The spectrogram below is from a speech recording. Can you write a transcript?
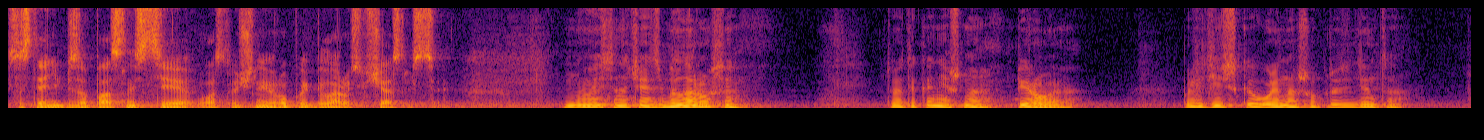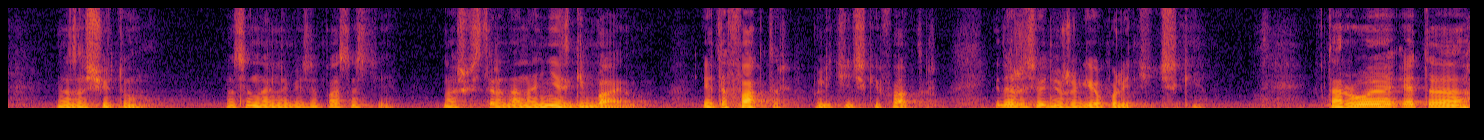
состояния безопасности Восточной Европы и Беларуси в частности? Ну, если начать с Беларуси, то это, конечно, первое. Политическая воля нашего президента на защиту национальной безопасности нашей страны, она несгибаема. Это фактор, политический фактор. И даже сегодня уже геополитический. Второе – это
